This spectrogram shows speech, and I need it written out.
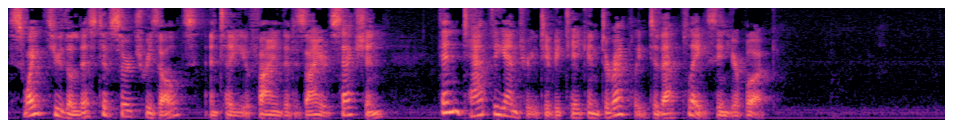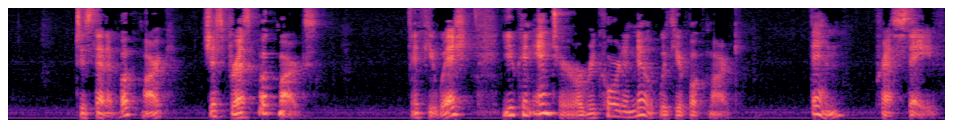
Swipe through the list of search results until you find the desired section, then tap the entry to be taken directly to that place in your book. To set a bookmark, just press Bookmarks. If you wish, you can enter or record a note with your bookmark. Then press Save.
